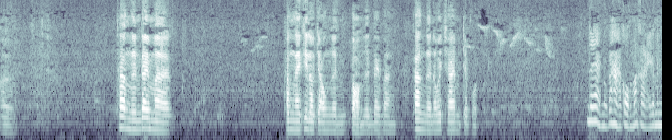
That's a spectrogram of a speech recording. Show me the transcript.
เออ ถ้าเงินได้มาทำไงที่เราจะเอาเงินต่อเงินได้บ้าง ถ้าเงินเอาไว้ใช้มันจะหมด แรกหนูก็หาของมาขายแล้วมัน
